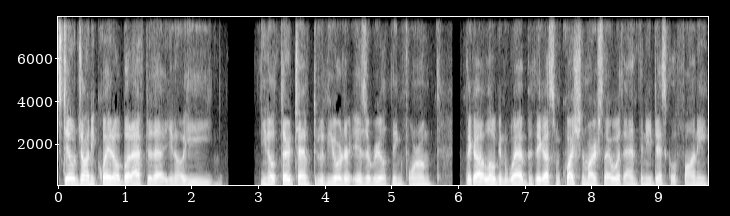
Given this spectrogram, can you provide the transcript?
still Johnny Cueto, but after that, you know, he, you know, third time through the order is a real thing for him. They got Logan Webb. They got some question marks there with Anthony DeSclafani.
